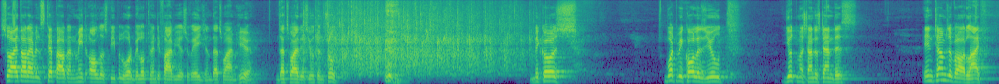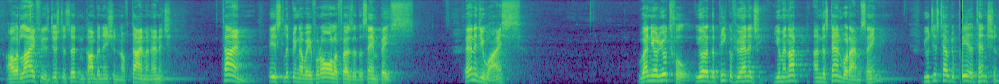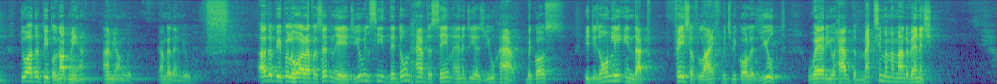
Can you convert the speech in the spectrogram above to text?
So I thought I will step out and meet all those people who are below twenty-five years of age and that's why I'm here. That's why this Youth and Truth. because what we call as youth, youth must understand this, in terms of our life, our life is just a certain combination of time and energy. Time is slipping away for all of us at the same pace. Energy-wise, when you're youthful, you're at the peak of your energy. You may not understand what I'm saying, you just have to pay attention to other people, not me, huh? I'm young with… younger than you. Other people who are of a certain age, you will see they don't have the same energy as you have because it is only in that phase of life which we call as youth where you have the maximum amount of energy.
